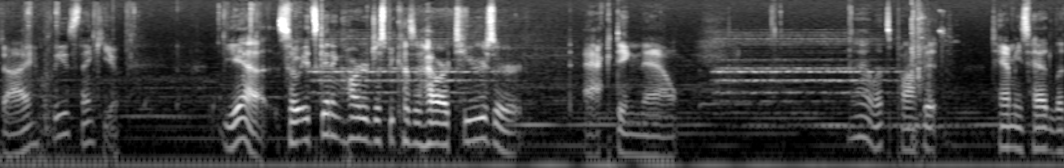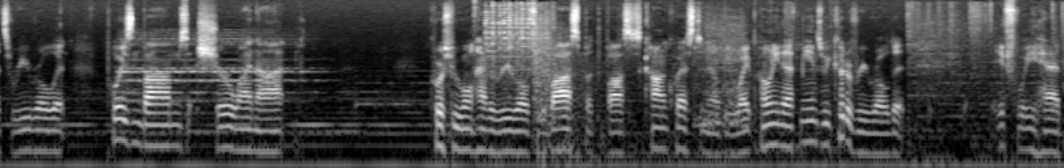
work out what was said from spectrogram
Die, please? Thank you. Yeah, so it's getting harder just because of how our tears are acting now. Yeah, let's pop it. Tammy's head, let's re-roll it. Poison bombs, sure, why not? Of course, we won't have a re-roll for the boss, but the boss is Conquest, and it'll be White Pony. That means we could have re-rolled it if we had...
